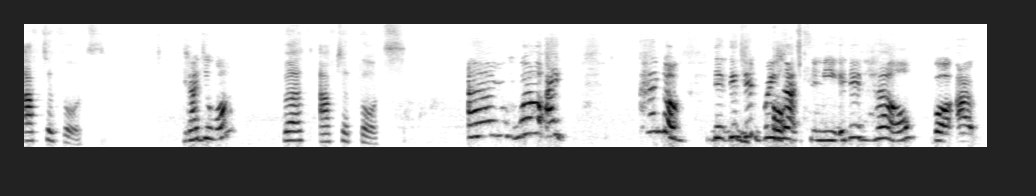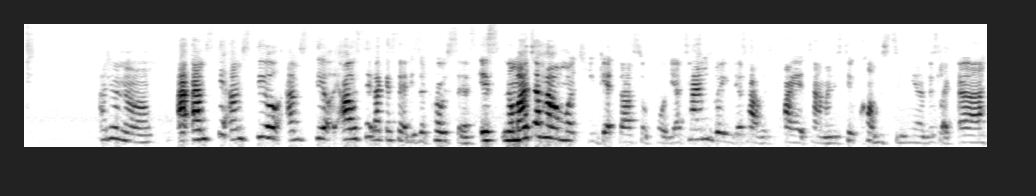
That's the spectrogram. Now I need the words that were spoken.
afterthoughts? did i do what? Birth afterthoughts. um well i kind of they, they did bring that to me. It did help but i i don't know I, I'm still, I'm still, I'm still. I would say, like I said, it's a process. It's no matter how much you get that support. There are times where you just have a quiet time, and it still comes to me. I'm just like, ah.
